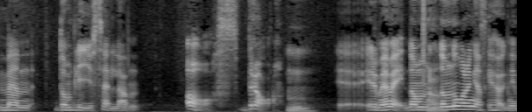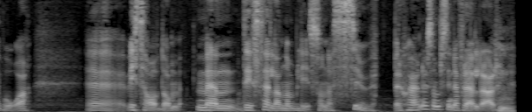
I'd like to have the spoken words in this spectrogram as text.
men de blir ju sällan asbra. Mm. Eh, Är du med mig? De, Ja. de når en ganska hög nivå, eh, vissa av dem, men det är sällan de blir sådana superstjärnor som sina föräldrar. Mm.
